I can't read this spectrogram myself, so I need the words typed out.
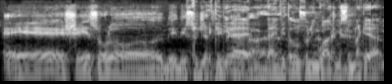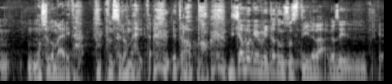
e sceglie solo dei, dei Che, soggetti di- che di dire merda, ha eh. inventato un suo linguaggio, mi Perché- sembra che eh, non se lo merita. Non se lo merita, è troppo. Diciamo che ha inventato un suo stile, va, così perché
